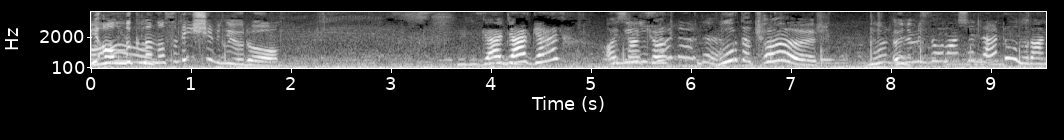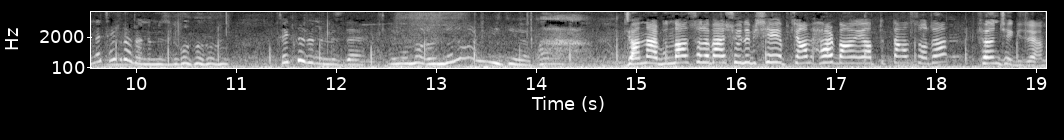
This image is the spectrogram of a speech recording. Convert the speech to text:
Bir allıkla nasıl değişebiliyorum? Gel gel gel. Ay sen kör. Burada kör. Önümüzde olan şey nerede olur anne? Tekrar önümüzde olur. Tekrar önümüzde. Ay ama öndeler miydi? Canlar bundan sonra ben şöyle bir şey yapacağım. Her banyo yaptıktan sonra fön çekeceğim.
